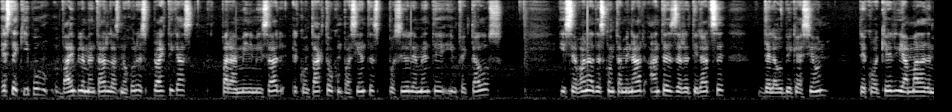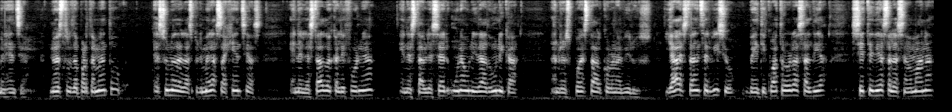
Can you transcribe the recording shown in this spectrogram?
Este equipo va a implementar las mejores prácticas para minimizar el contacto con pacientes posiblemente infectados y se van a descontaminar antes de retirarse de la ubicación de cualquier llamada de emergencia. Nuestro departamento es una de las primeras agencias en el estado de California en establecer una unidad única en respuesta al coronavirus. Ya está en servicio 24 horas al día, 7 días a la semana,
